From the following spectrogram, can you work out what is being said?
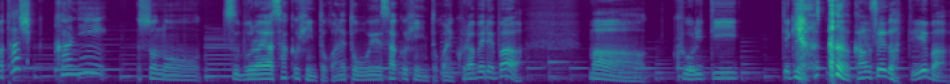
まあ確かにその円谷作品とかね東映作品とかに比べればまあクオリティ的な完成度って言えば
